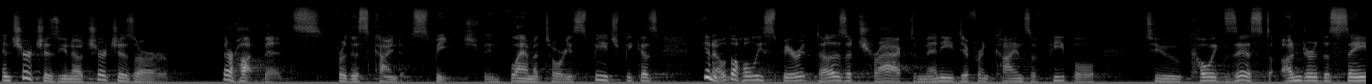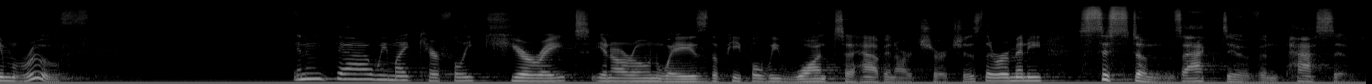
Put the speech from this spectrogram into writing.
And churches, you know, churches are they're hotbeds for this kind of speech, inflammatory speech, because, you know, the Holy Spirit does attract many different kinds of people to coexist under the same roof. And yeah, we might carefully curate in our own ways the people we want to have in our churches. There are many systems, active and passive,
